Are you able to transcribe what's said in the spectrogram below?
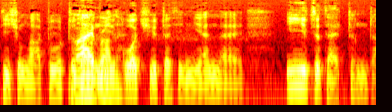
弟兄啊，主知道 My 你 brother. 过去这些年来一直在挣扎，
